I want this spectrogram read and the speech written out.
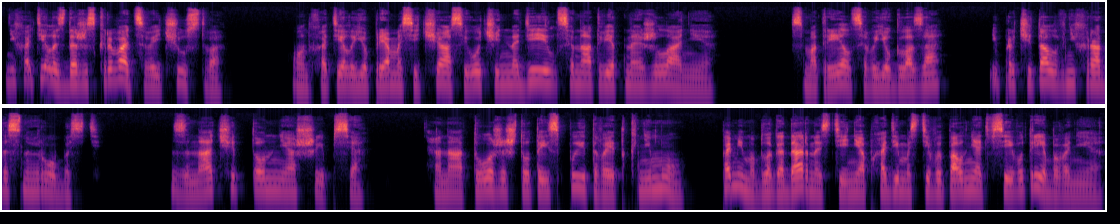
Не хотелось даже скрывать свои чувства. Он хотел ее прямо сейчас и очень надеялся на ответное желание. Смотрелся в ее глаза и прочитал в них радостную робость. Значит, он не ошибся. Она тоже что-то испытывает к нему, помимо благодарности и необходимости выполнять все его требования.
